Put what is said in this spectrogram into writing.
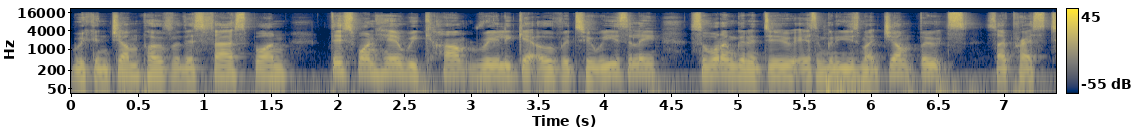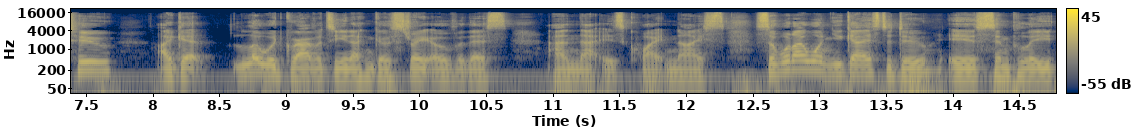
We can jump over this first one. This one here we can't really get over too easily, so what I'm going to do is I'm going to use my jump boots, so I press 2, I get lowered gravity and I can go straight over this and that is quite nice. So what I want you guys to do is simply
